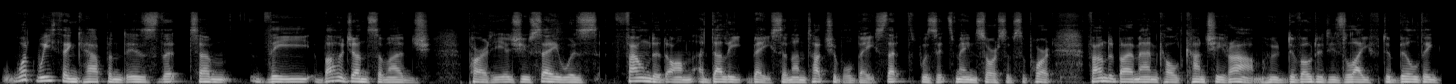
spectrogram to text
What we think happened is that um, the Bahujan Samaj Party, as you say, was founded on a Dalit base, an untouchable base. That was its main source of support. Founded by a man called Kanshi Ram, who devoted his life to building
